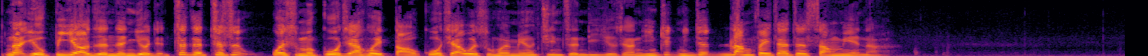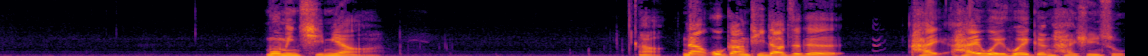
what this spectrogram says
那有必要人人有点？这个就是为什么国家会倒，国家为什么会没有竞争力？就这样，你就你就浪费在这上面啊，莫名其妙啊！好，那我刚提到这个海海委会跟海巡署，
